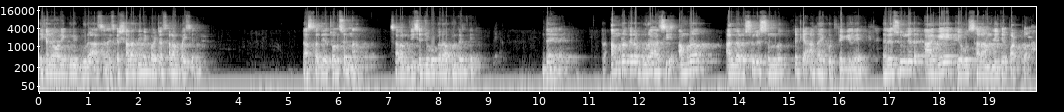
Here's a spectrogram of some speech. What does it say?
এখানে অনেকগুলি বুড়া আছে না? আজকে সারাদিনে কয়টা সালাম পাইছেন? রাস্তা দিয়ে চলছেন না? সালাম দিছে যুবকরা আপনাদেরকে? দেয়। আমরা যারা বুড়া আছি, আমরা আল্লাহ রসুলের সুন্নত থেকে আদায় করতে গেলে রসুলের আগে কেউ সালাম দিতে পারত না।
